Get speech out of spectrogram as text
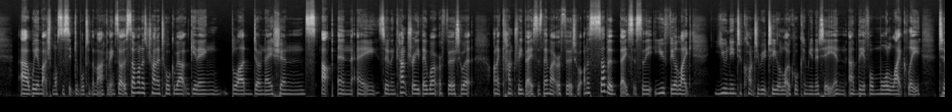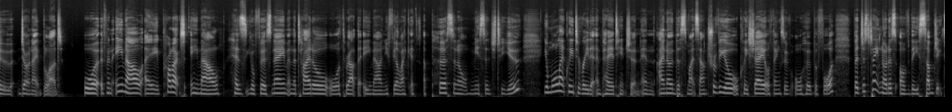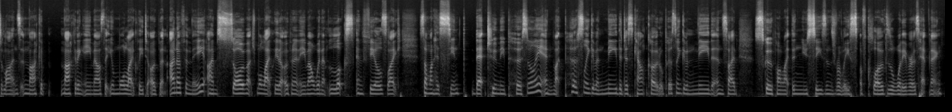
uh, we are much more susceptible to the marketing. So if someone is trying to talk about getting blood donations up in a certain country, they won't refer to it on a country basis. They might refer to it on a suburb basis so that you feel like you need to contribute to your local community and are therefore more likely to donate blood or if an email, a product email, has your first name in the title or throughout the email, and you feel like it's a personal message to you, you're more likely to read it and pay attention. And I know this might sound trivial or cliche or things we've all heard before, but just take notice of the subject lines in market marketing emails that you're more likely to open. I know for me, I'm so much more likely to open an email when it looks and feels like someone has sent that to me personally and like personally given me the discount code or personally given me the inside scoop on like the new season's release of clothes or whatever is happening.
